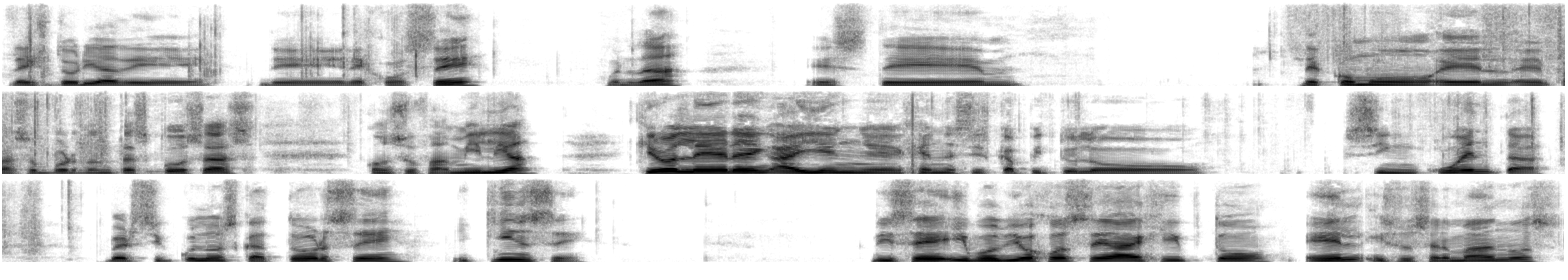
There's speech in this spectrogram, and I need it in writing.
la historia de, de, José, ¿verdad? Este, de cómo él eh, pasó por tantas cosas con su familia. Quiero leer ahí en eh, Génesis capítulo 50, versículos 14 y 15. Dice, y volvió José a Egipto, él y sus hermanos,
